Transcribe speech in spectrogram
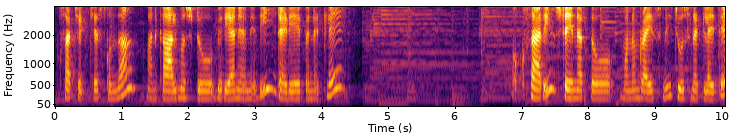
ఒకసారి చెక్ చేసుకుందాం. మనకి ఆల్మోస్ట్ బిర్యానీ అనేది రెడీ అయిపోయినట్లే. ఒకసారి స్ట్రెయినర్తో మనం రైస్ని చూసినట్లయితే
